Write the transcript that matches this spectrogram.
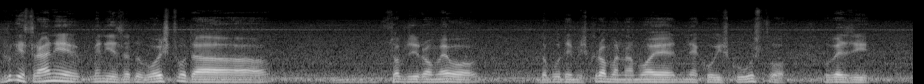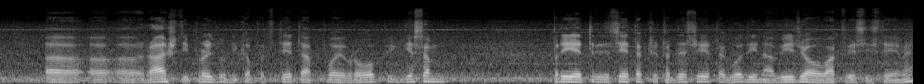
S druge strane, meni je zadovoljstvo da, s obzirom, evo, da budem iskroman na moje neko iskustvo u vezi rašti proizvodnih kapaciteta po Evropi, gdje sam prije 30-40 godina viđao ovakve sisteme,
